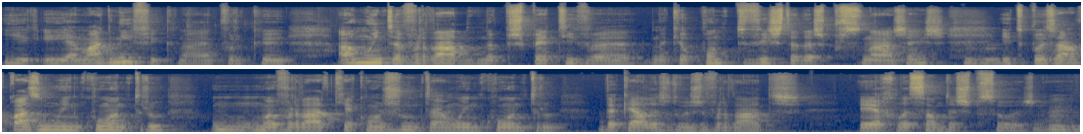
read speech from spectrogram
e, e, é magnífico, não é? Porque há muita verdade na perspectiva, naquele ponto de vista das personagens uhum. e depois há quase um encontro, uma verdade que é conjunta, é um encontro daquelas duas verdades. É a relação das pessoas, não é? Uhum.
